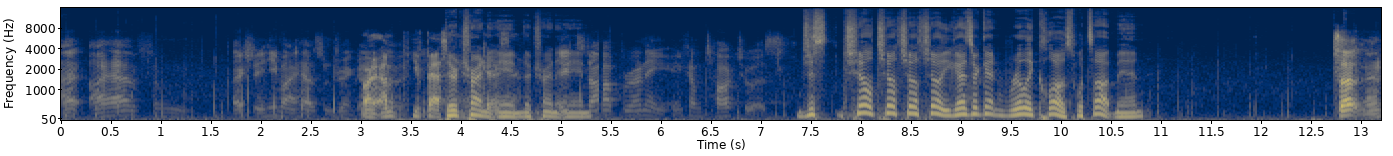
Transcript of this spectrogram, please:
I I have some. Actually, he might have some drink. All right, I'm. You've passed They're me. trying Okay, to aim. They're trying to Dude, aim. stop running and come talk to us. Just chill, chill, chill, chill. You guys are getting really close. What's up, man? What's up, man?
